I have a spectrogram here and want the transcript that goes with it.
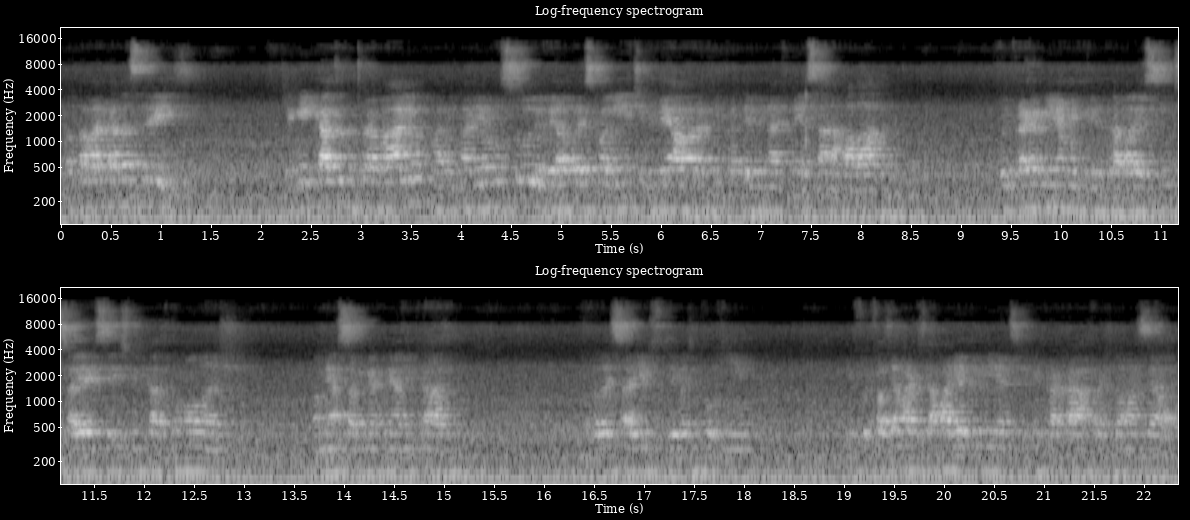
Então está marcado às três. Cheguei em casa do trabalho, na Maria no Sul, levei ela para a escolinha, tive meia hora aqui para terminar de pensar na palavra. Fui para a reunião, entrei no trabalho às 5, saí às 6, fui em casa tomar o lanche. Ameaçava minha cunhada em casa. Quando ela saiu, estudei mais um pouquinho. E fui fazer a parte da Maria dormir antes de vir para cá para ajudar a Marcela.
